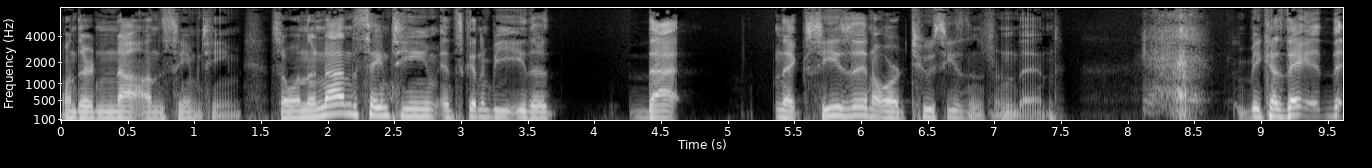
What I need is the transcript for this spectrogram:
when they're not on the same team. So when they're not on the same team, it's going to be either that next season or two seasons from then. Because they, the,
